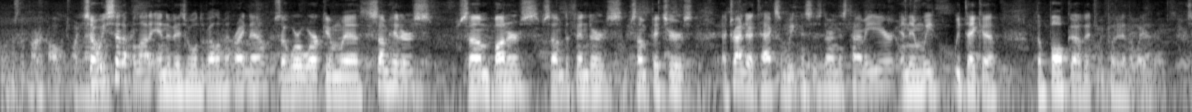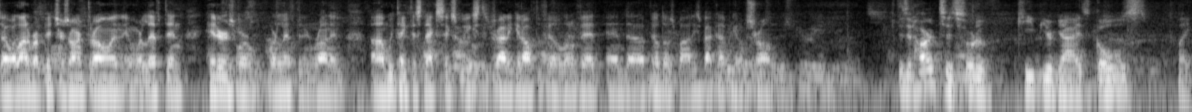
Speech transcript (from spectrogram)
what's the protocol between? So we set up a lot of individual development right now. So we're working with some hitters, some bunters, some defenders, some pitchers, uh, trying to attack some weaknesses during this time of year, and then we we take a the bulk of it and we put it in the weight room. So a lot of our pitchers aren't throwing and we're lifting. Hitters we're, we're lifting and running. Uh, we take this next six weeks to try to get off the field a little bit and uh, build those bodies back up and get them strong. Is it hard to sort of keep your guys' goals like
